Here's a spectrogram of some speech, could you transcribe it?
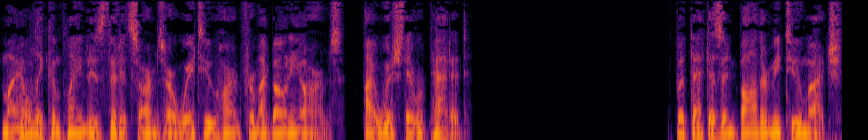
My only complaint is that its arms are way too hard for my bony arms, I wish they were padded. But that doesn't bother me too much,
